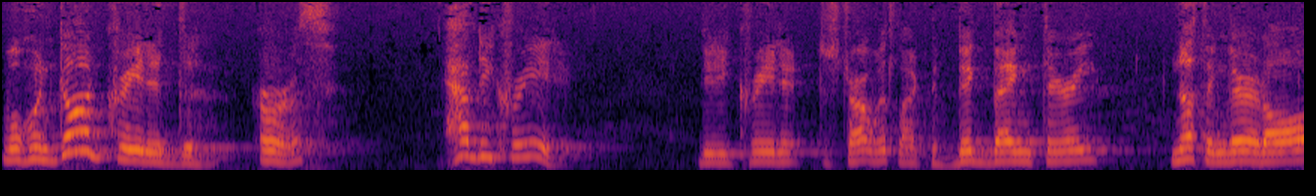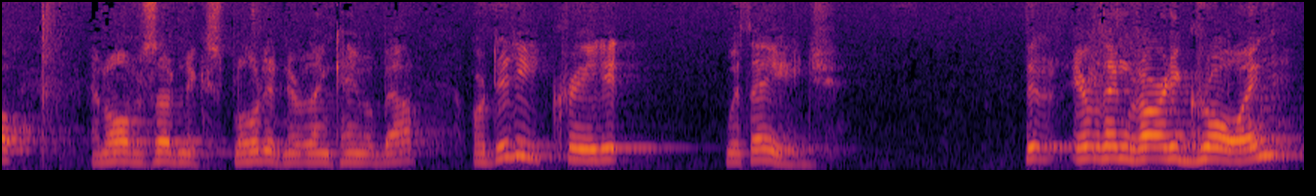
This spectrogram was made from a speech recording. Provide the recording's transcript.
Well, when God created the earth, how did He create it? Did He create it to start with, like the Big Bang Theory? Nothing there at all, and all of a sudden exploded and everything came about? Or did He create it with age? Everything was already growing.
